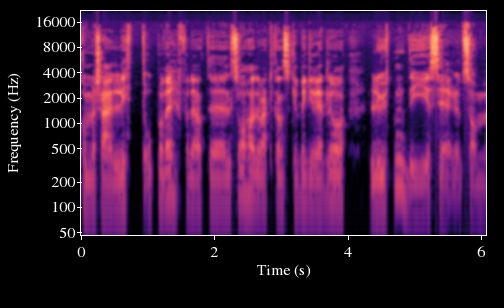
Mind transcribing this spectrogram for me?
kommer seg litt oppover. For ellers så har det vært ganske begredelig. Og Luton, de ser ut som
